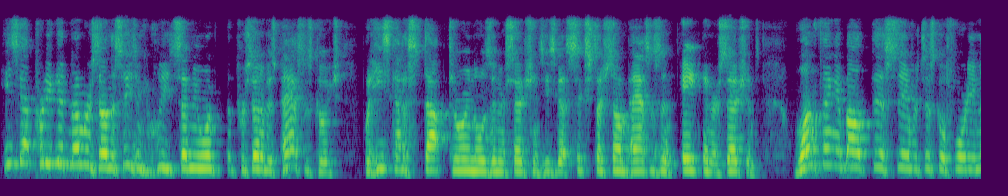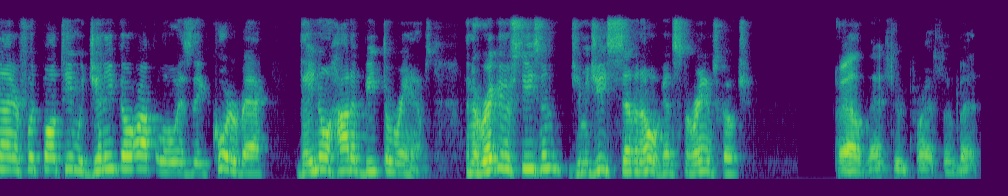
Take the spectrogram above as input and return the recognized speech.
he's got pretty good numbers on the season, completed 71% of his passes, coach, but he's got to stop throwing those interceptions. He's got six touchdown passes and eight interceptions. One thing about this San Francisco 49er football team with Jimmy Garoppolo as the quarterback, they know how to beat the Rams. In the regular season, Jimmy G 7 0 against the Rams, coach. Well, that's impressive. But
